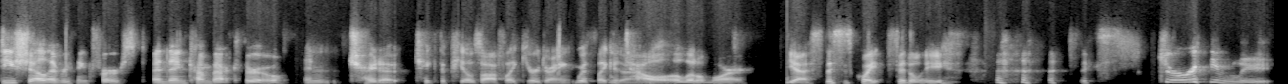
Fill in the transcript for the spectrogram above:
deshell everything first, and then come back through and try to take the peels off like you're doing with like a Yeah. towel a little more. Yes, this is quite fiddly. Extremely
